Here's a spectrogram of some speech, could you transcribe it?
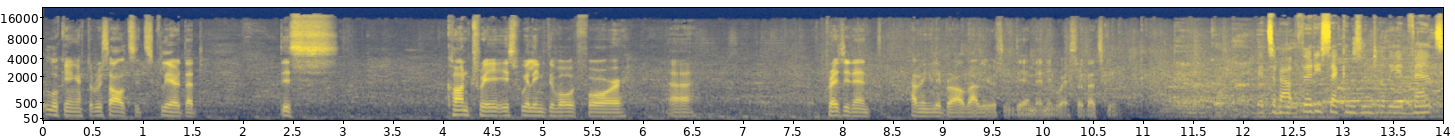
looking at the results, it's clear that this country is willing to vote for uh, president having liberal values in the end anyway, so that's good. It's about 30 seconds until the advance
